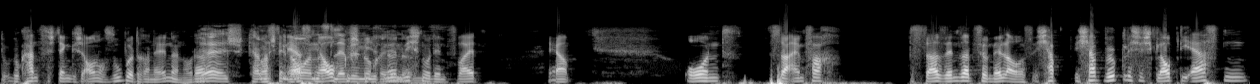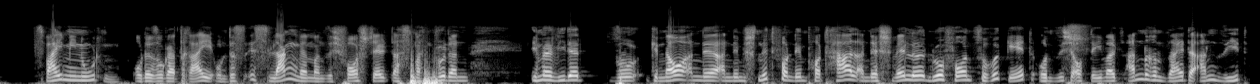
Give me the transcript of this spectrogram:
Du, du kannst dich, denke ich, auch noch super dran erinnern, oder? Ja, ich kann du mich hast den genau ersten auch Level gespielt, noch ne? erinnern. nicht nur den zweiten. Ja. Und es sah einfach, das sah sensationell aus. Ich habe ich hab wirklich, ich glaube, die ersten zwei Minuten oder sogar drei, und das ist lang, wenn man sich vorstellt, dass man nur dann immer wieder so genau an der an dem Schnitt von dem Portal an der Schwelle nur vor und zurück geht und sich auf der jeweils anderen Seite ansieht,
